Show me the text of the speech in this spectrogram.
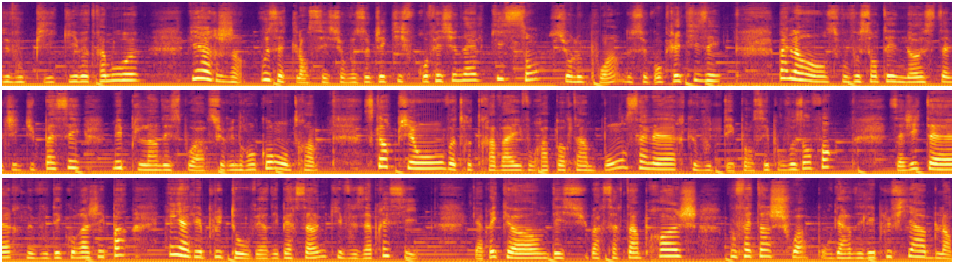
de vous piquer votre amoureux. Vierge, vous êtes lancé sur vos objectifs professionnels qui sont sur le point de se concrétiser. Balance, vous vous sentez nostalgique du passé, mais plein d'espoir sur une rencontre. Scorpion, votre travail vous rapporte un bon salaire que vous dépensez pour vos enfants. Sagittaire, ne vous découragez pas et allez plutôt vers des personnes qui vous apprécient. Capricorne, déçu par certains proches, vous faites un choix pour garder les plus fiables.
